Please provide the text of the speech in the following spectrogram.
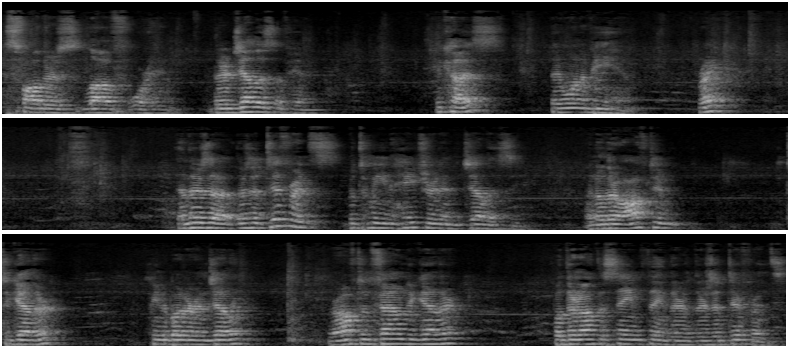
his father's love for him. They're jealous of him because they want to be him, right? And there's a, there's a difference between hatred and jealousy. I know they're often together, peanut butter and jelly. They're often found together, but they're not the same thing. There, there's a difference.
